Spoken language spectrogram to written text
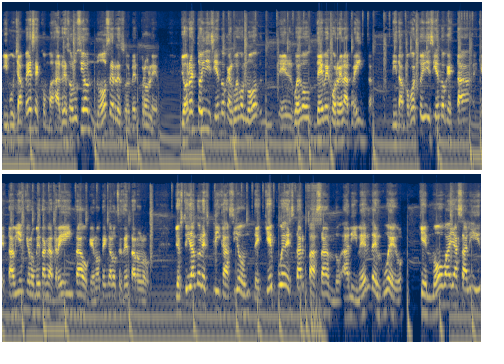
Y muchas veces con bajar resolución no se resuelve el problema. Yo no estoy diciendo que el juego no, el juego debe correr a 30 ni tampoco estoy diciendo que está, que está bien que lo metan a 30 o que no tenga los 60, no, no. Yo estoy dando la explicación de qué puede estar pasando a nivel del juego que no vaya a salir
